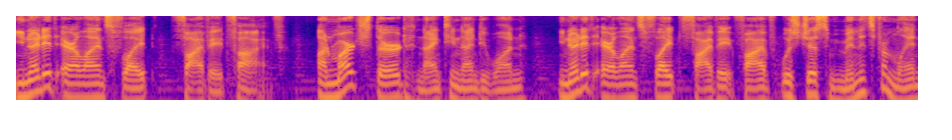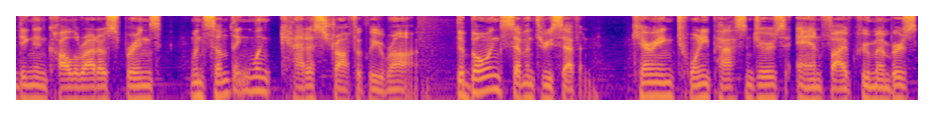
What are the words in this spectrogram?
United Airlines Flight 585. On March 3, 1991, United Airlines Flight 585 was just minutes from landing in Colorado Springs when something went catastrophically wrong. The Boeing 737, carrying 20 passengers and 5 crew members,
